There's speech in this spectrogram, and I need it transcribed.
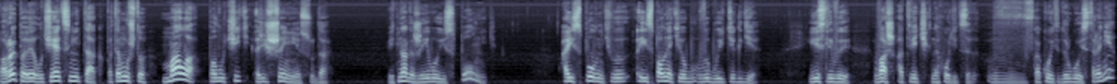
порой получается не так, потому что мало получить решение суда. Ведь надо же его исполнить. А исполнить вы, а исполнять его вы будете где? Если вы, ваш ответчик находится в, в какой-то другой стране,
